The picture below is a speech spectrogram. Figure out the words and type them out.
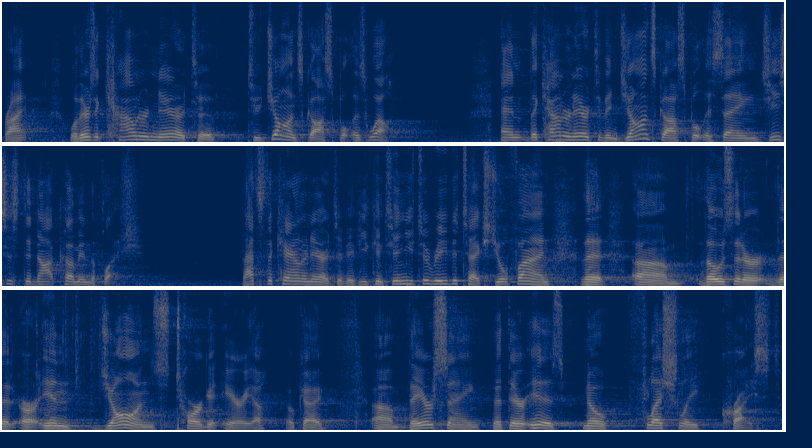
right? Well, there's a counter narrative to John's gospel as well. And the counter narrative in John's gospel is saying Jesus did not come in the flesh. That's the counter narrative. If you continue to read the text, you'll find that um, those that are, that are in John's target area, okay, um, they are saying that there is no fleshly Christ.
